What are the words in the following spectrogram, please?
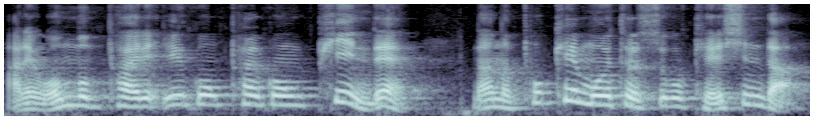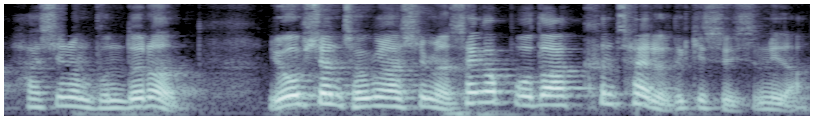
아니면 원본 파일이 1080p인데 나는 4K 모니터를 쓰고 계신다 하시는 분들은 이 옵션 적용하시면 생각보다 큰 차이를 느낄 수 있습니다.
